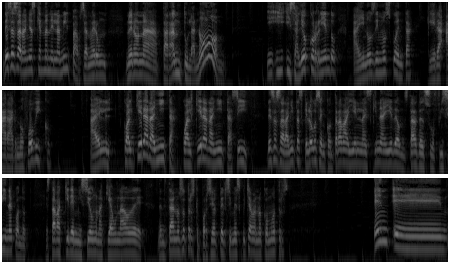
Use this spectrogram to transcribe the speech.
de esas arañas que andan en la milpa, o sea, no era, un, no era una tarántula, no. Y, salió corriendo. Ahí nos dimos cuenta que era aragnofóbico. A él, cualquier arañita, cualquier arañita, sí, de esas arañitas que luego se encontraba ahí en la esquina ahí de donde estaba de su oficina, cuando estaba aquí de misión, aquí a un lado de, de donde estaban nosotros, que por cierto él sí me escuchaba, no como otros. En, eh,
